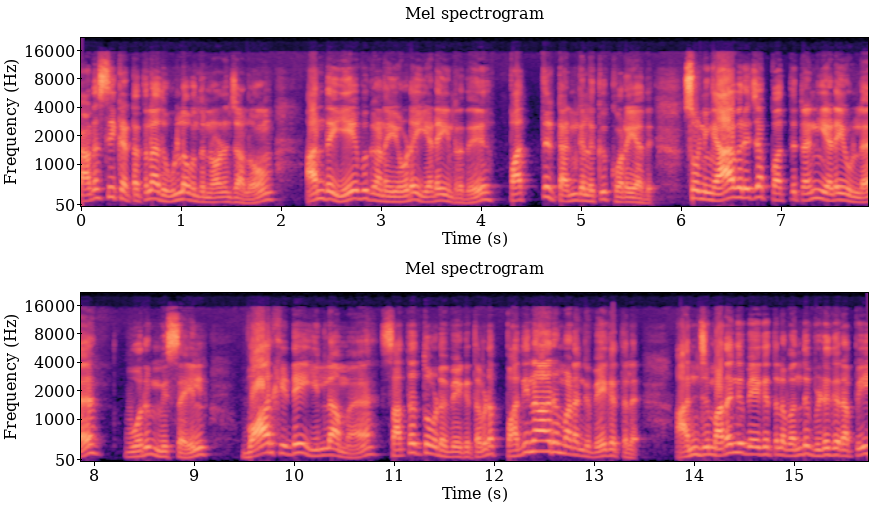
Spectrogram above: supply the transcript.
கடைசி கட்டத்தில் அது உள்ளே வந்து நுழைஞ்சாலும் அந்த ஏவுகணையோட எடைன்றது பத்து டன்களுக்கு குறையாது. ஸோ நீங்கள் ஆவரேஜாக பத்து டன் எடையுள்ள ஒரு மிசைல் வார்ஹிட்டே இல்லாமல் சத்தத்தோட வேகத்தை விட பதினாறு மடங்கு வேகத்தில் அஞ்சு மடங்கு வேகத்தில் வந்து விழுகிறப்பயே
